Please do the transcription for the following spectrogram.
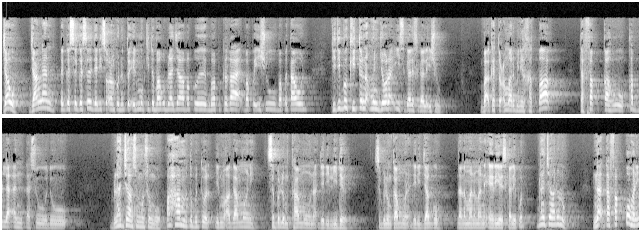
Jauh. Jangan tergesa-gesa jadi seorang penuntut ilmu. Kita baru belajar berapa, berapa kerat, berapa isu, berapa tahun. Tiba-tiba kita nak menjorai segala-segala isu. Bak kata Umar bin Al-Khattab, Tafaqahu qabla an tasudu. Belajar sungguh-sungguh. Faham betul-betul ilmu agama ni. Sebelum kamu nak jadi leader. Sebelum kamu nak jadi jaguh dalam mana-mana area sekalipun. Belajar dulu. Nak tafakuh ni,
